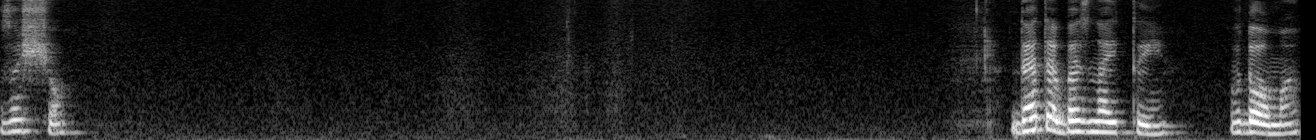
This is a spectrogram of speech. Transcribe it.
За що? Де тебе знайти? Вдома.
